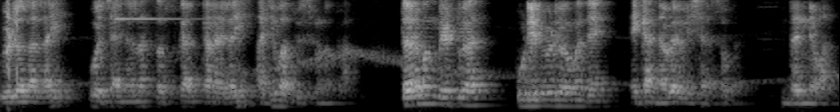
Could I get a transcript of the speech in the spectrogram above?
व्हिडिओला लाईक व चॅनलला सबस्क्राईब करायलाही अजिबात विसरू नका. तर मग भेटूयात पुढील व्हिडिओमध्ये एका नव्या विषयासोबत. धन्यवाद.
